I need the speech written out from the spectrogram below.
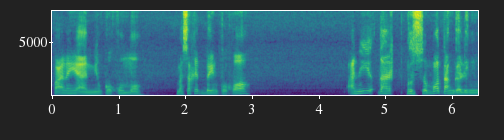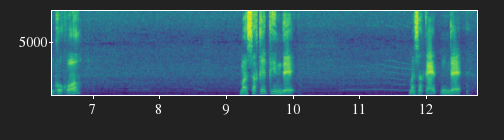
paano yan? Yung kuko mo. Masakit ba yung kuko? Ano yung, ta- gusto mo tanggalin yung kuko? Masakit hindi? Masakit hindi?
